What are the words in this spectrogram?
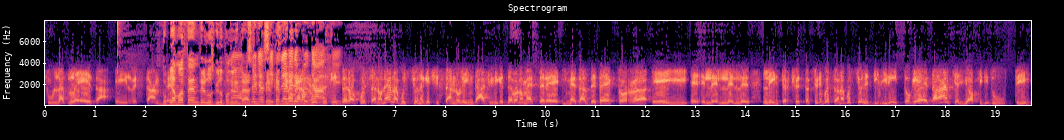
sull'atleta e il restante. Dobbiamo attendere lo sviluppo no, dell'indagine bisogna, per sì, capire bisogna più dati. Sì, però questa non è una questione che ci stanno le indagini che devono mettere i metal detector e, i, e le, le, le, le intercettazioni, questa è una questione di diritto che è davanti agli occhi di tutti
